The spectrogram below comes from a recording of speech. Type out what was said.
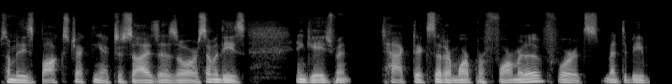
some of these box checking exercises or some of these engagement tactics that are more performative where it's meant to be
